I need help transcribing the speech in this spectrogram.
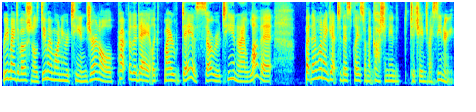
read my devotionals, do my morning routine, journal, prep for the day. Like my day is so routine and I love it. But then when I get to this place where I'm like, gosh, I need to change my scenery.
